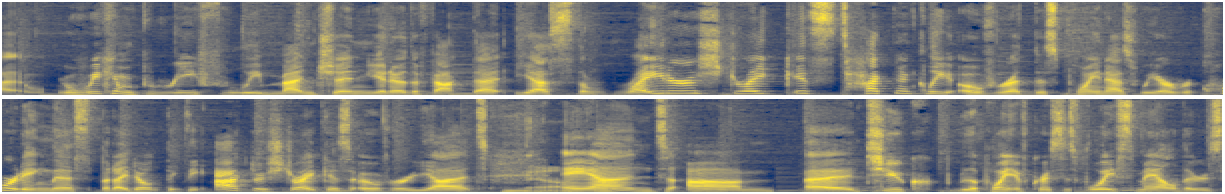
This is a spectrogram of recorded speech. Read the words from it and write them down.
uh, we can briefly mention, you know, the fact that yes, the writer's strike is technically over at this point as we are recording this, but I don't think the actor's strike is over yet. No. And um, uh, to the point of Chris's voicemail, there's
